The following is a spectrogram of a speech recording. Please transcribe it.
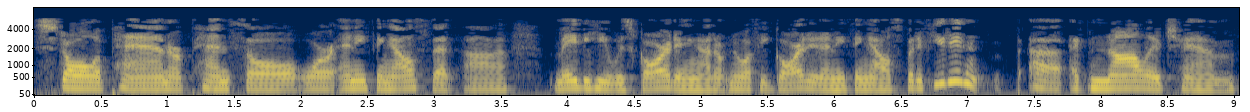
stole a pen or pencil or anything else that uh, maybe he was guarding, I don't know if he guarded anything else, but if you didn't uh, acknowledge him,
